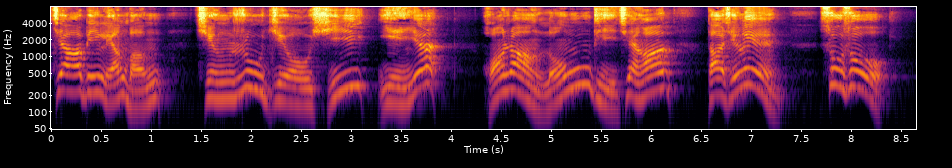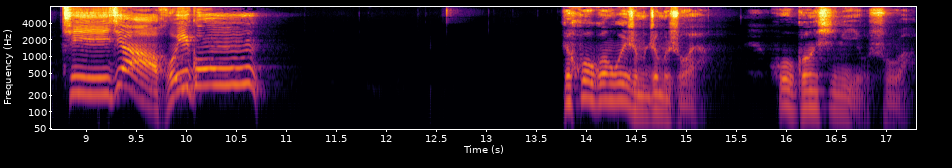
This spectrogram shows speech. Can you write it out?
嘉宾良朋，请入酒席饮宴。皇上龙体欠安，大行令，速速起驾回宫。这霍光为什么这么说呀？霍光心里有数啊。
